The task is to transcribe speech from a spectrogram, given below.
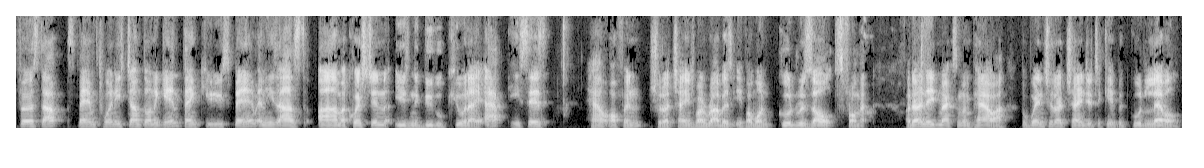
First up, Spam 20's jumped on again. Thank you, Spam. And he's asked um, a question using the Google Q&A app. He says, how often should I change my rubbers if I want good results from it? I don't need maximum power, but when should I change it to keep a good level?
